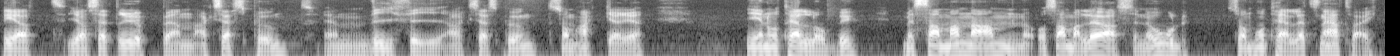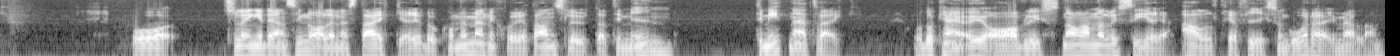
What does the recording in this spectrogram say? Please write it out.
Det är att jag sätter upp en accesspunkt, en wifi-accesspunkt som hackare i en hotellobby med samma namn och samma lösenord som hotellets nätverk. Och så länge den signalen är starkare, då kommer människor att ansluta till, min, till mitt nätverk. Och då kan jag ju avlyssna och analysera all trafik som går däremellan.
